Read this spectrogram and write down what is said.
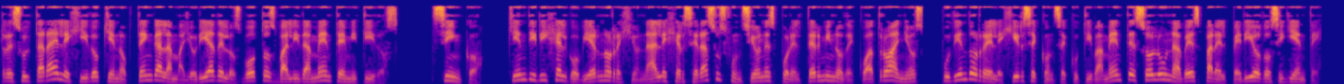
Resultará elegido quien obtenga la mayoría de los votos válidamente emitidos. 5. Quien dirija el gobierno regional ejercerá sus funciones por el término de cuatro años, pudiendo reelegirse consecutivamente solo una vez para el periodo siguiente.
